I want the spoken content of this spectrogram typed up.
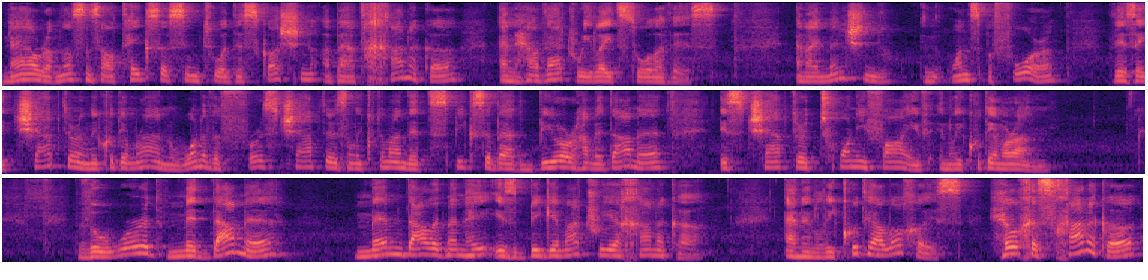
Now, Rab Nosson Zal takes us into a discussion about Hanukkah and how that relates to all of this. And I mentioned once before, there's a chapter in Likutei Moharan, one of the first chapters in Likutei Moharan that speaks about Birur Hamedame is chapter 25 in Likutei Moharan. The word Medame Mem Dalet Mem He is Bigematria Chanukah. And in Likutei Halachos, Hilchas Chanukah,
